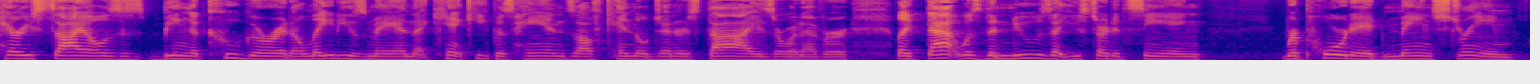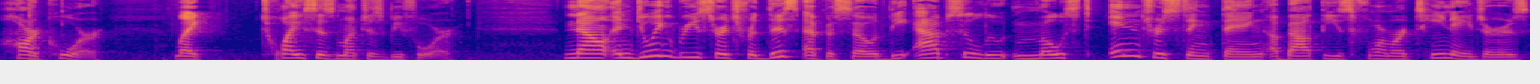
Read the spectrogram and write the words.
Harry Styles being a cougar and a ladies' man that can't keep his hands off Kendall Jenner's thighs or whatever. Like that was the news that you started seeing reported mainstream hardcore, like twice as much as before. Now, in doing research for this episode, the absolute most interesting thing about these former teenagers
